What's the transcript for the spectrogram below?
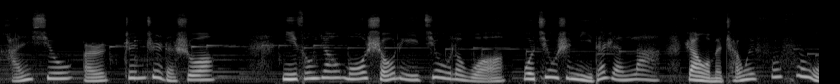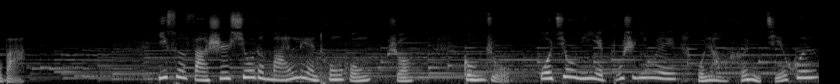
含羞而真挚地说：“你从妖魔手里救了我，我就是你的人啦！让我们成为夫妇吧。”一寸法师羞得满脸通红，说：“公主。”我救你也不是因为我要和你结婚，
